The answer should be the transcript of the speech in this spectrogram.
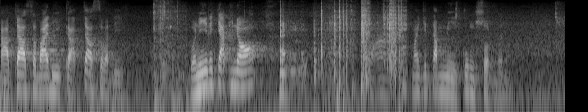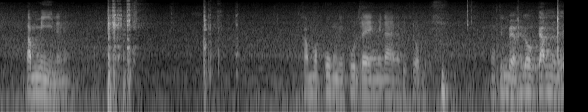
กราบเจ้าสบายดีกราบเจ้าสวัสดี วันนี้นะจ๊ะพี่น้อง มามากินตำหมี่กุ้งสดวันนี้ตำหมี่นะเนี่ยคำว่ากุ้งนี่พูดแรงไม่ได้นะพี่ชมกินแบบให้โลกจำหน่อยดิ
